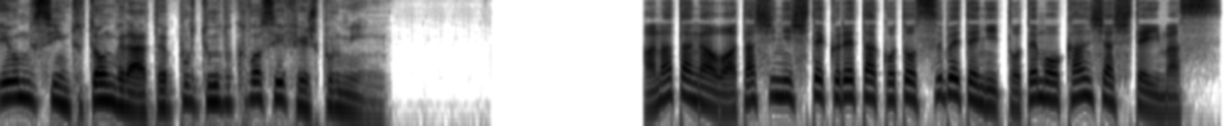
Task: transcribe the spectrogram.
Eu me sinto tão grata por tudo que você fez por mim. あなたが私にしてくれたことすべてにとても感謝しています。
